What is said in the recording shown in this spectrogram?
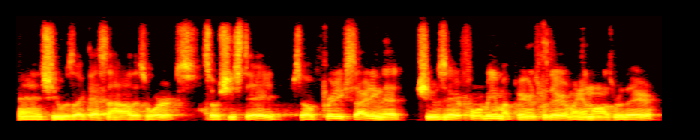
And she was like, that's not how this works. So she stayed. So pretty exciting that she was there for me. My parents were there, my in laws were there.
